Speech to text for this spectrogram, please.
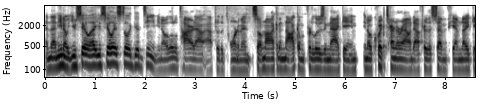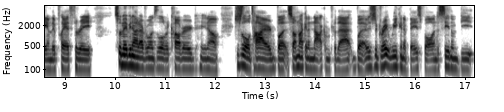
And then you know UCLA UCLA is still a good team. You know a little tired out after the tournament, so I'm not going to knock them for losing that game. You know, quick turnaround after the 7 p.m. night game. They play at three. So maybe not everyone's a little recovered, you know, just a little tired. But so I'm not going to knock them for that. But it was a great weekend of baseball, and to see them beat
